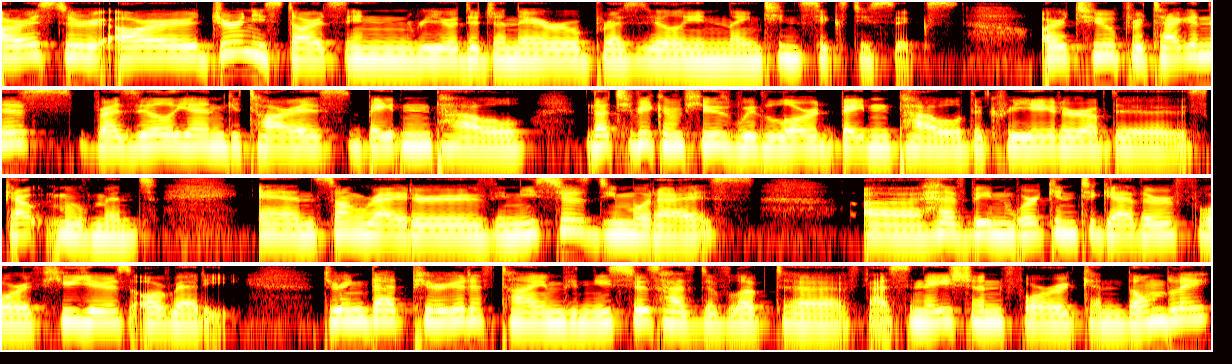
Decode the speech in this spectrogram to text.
Our, sto- our journey starts in Rio de Janeiro, Brazil in 1966. Our two protagonists, Brazilian guitarist Baden Powell, not to be confused with Lord Baden Powell, the creator of the Scout movement, and songwriter Vinicius de Moraes, uh, have been working together for a few years already. During that period of time, Vinicius has developed a fascination for candomblé,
